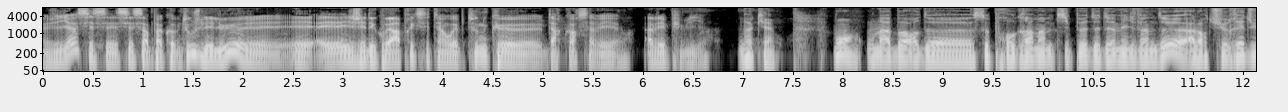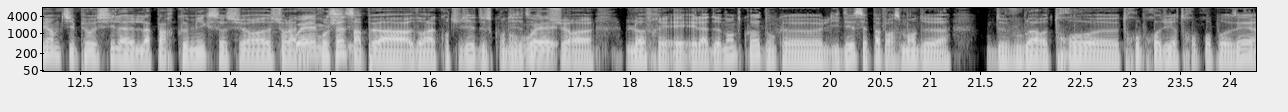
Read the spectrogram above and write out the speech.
euh, J'ai dit, ah, c'est- c'est c'est sympa comme tout. Je l'ai lu et, et- et j'ai découvert après que c'était un webtoon que Dark Horse avait, euh, avait publié. Ok. Bon, on aborde euh, ce programme un petit peu de 2022. Alors, tu réduis un petit peu aussi la, la part comics sur, euh, sur l'année Ouais, prochaine. c'est- un peu à- dans la continuité de ce qu'on disait Ouais. sur euh, l'offre et, et- et la demande. quoi. Donc, euh, l'idée, c'est pas forcément de, de vouloir trop, euh, trop produire, trop proposer,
